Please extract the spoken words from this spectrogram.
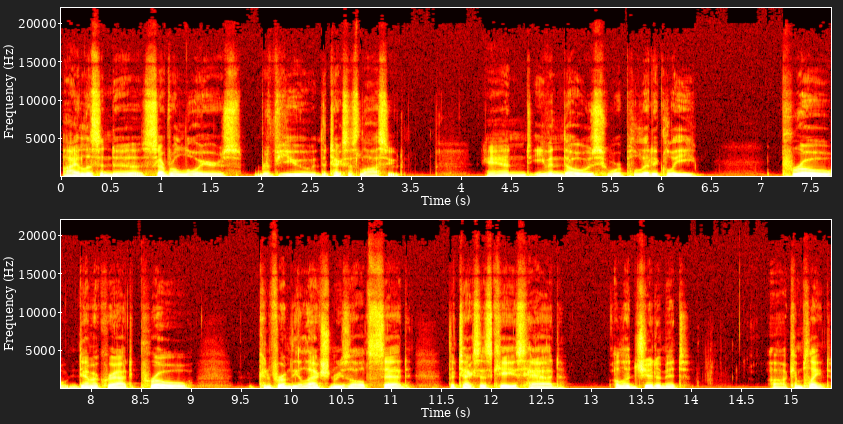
I listened to several lawyers review the Texas lawsuit. And even those who were politically pro Democrat, pro confirm the election results, said the Texas case had a legitimate uh, complaint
